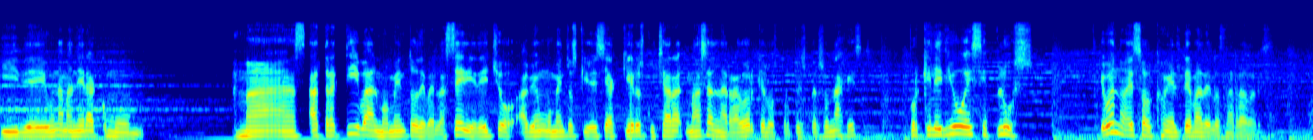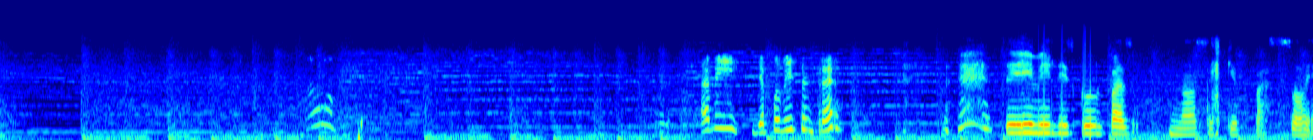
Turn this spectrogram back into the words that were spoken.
y de una manera como más atractiva al momento de ver la serie. De hecho, había momentos que yo decía, quiero escuchar más al narrador que a los propios personajes, porque le dio ese plus. Y bueno, eso con el tema de los narradores. Abby, ¿ya pudiste entrar? Sí, mil disculpas. No sé qué pasó.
